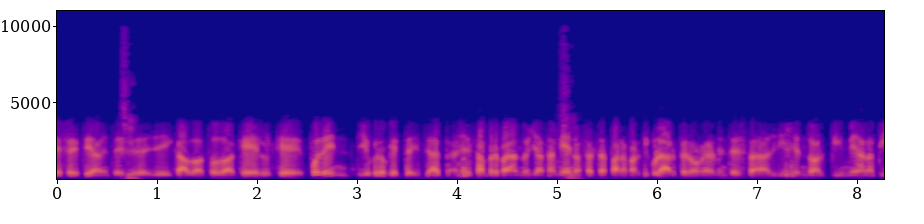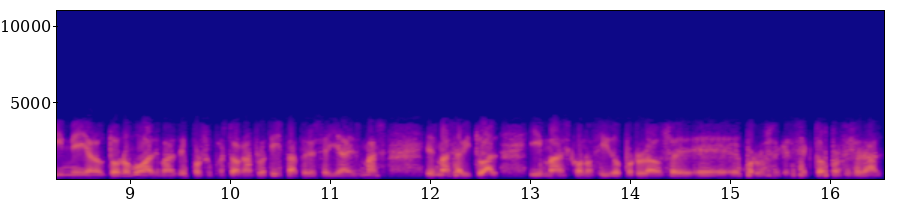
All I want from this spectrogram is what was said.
Efectivamente, dedicado a todo aquel que pueden, yo creo que se están preparando ya también ofertas para particular, pero realmente está dirigiendo al pyme, a la pyme y al autónomo, además de, por supuesto, al gran flotista, pero ese ya es más es más habitual y más conocido por los eh, eh por los el sector profesional.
